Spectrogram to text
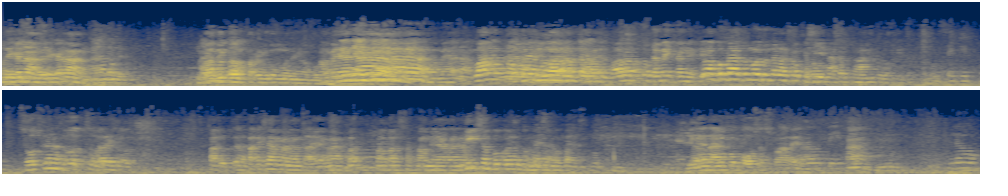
Teka lang, teka lang. Mati kontakin ko muna yung abogado. Mamaya na, mamaya na, mamaya na. Pa. Warang pa. Damit, damit. Yung abogado mo doon na lang sa opisina. Sige po. Suot ka na, suot, suot. Pa, pakisama lang tayo, ha? Ba- Pabasa, mamaya ka na. Hindi, sa baba na, mamaya sa baba. Hindi na namin po pausas, pare, ha? Ha? Hello.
